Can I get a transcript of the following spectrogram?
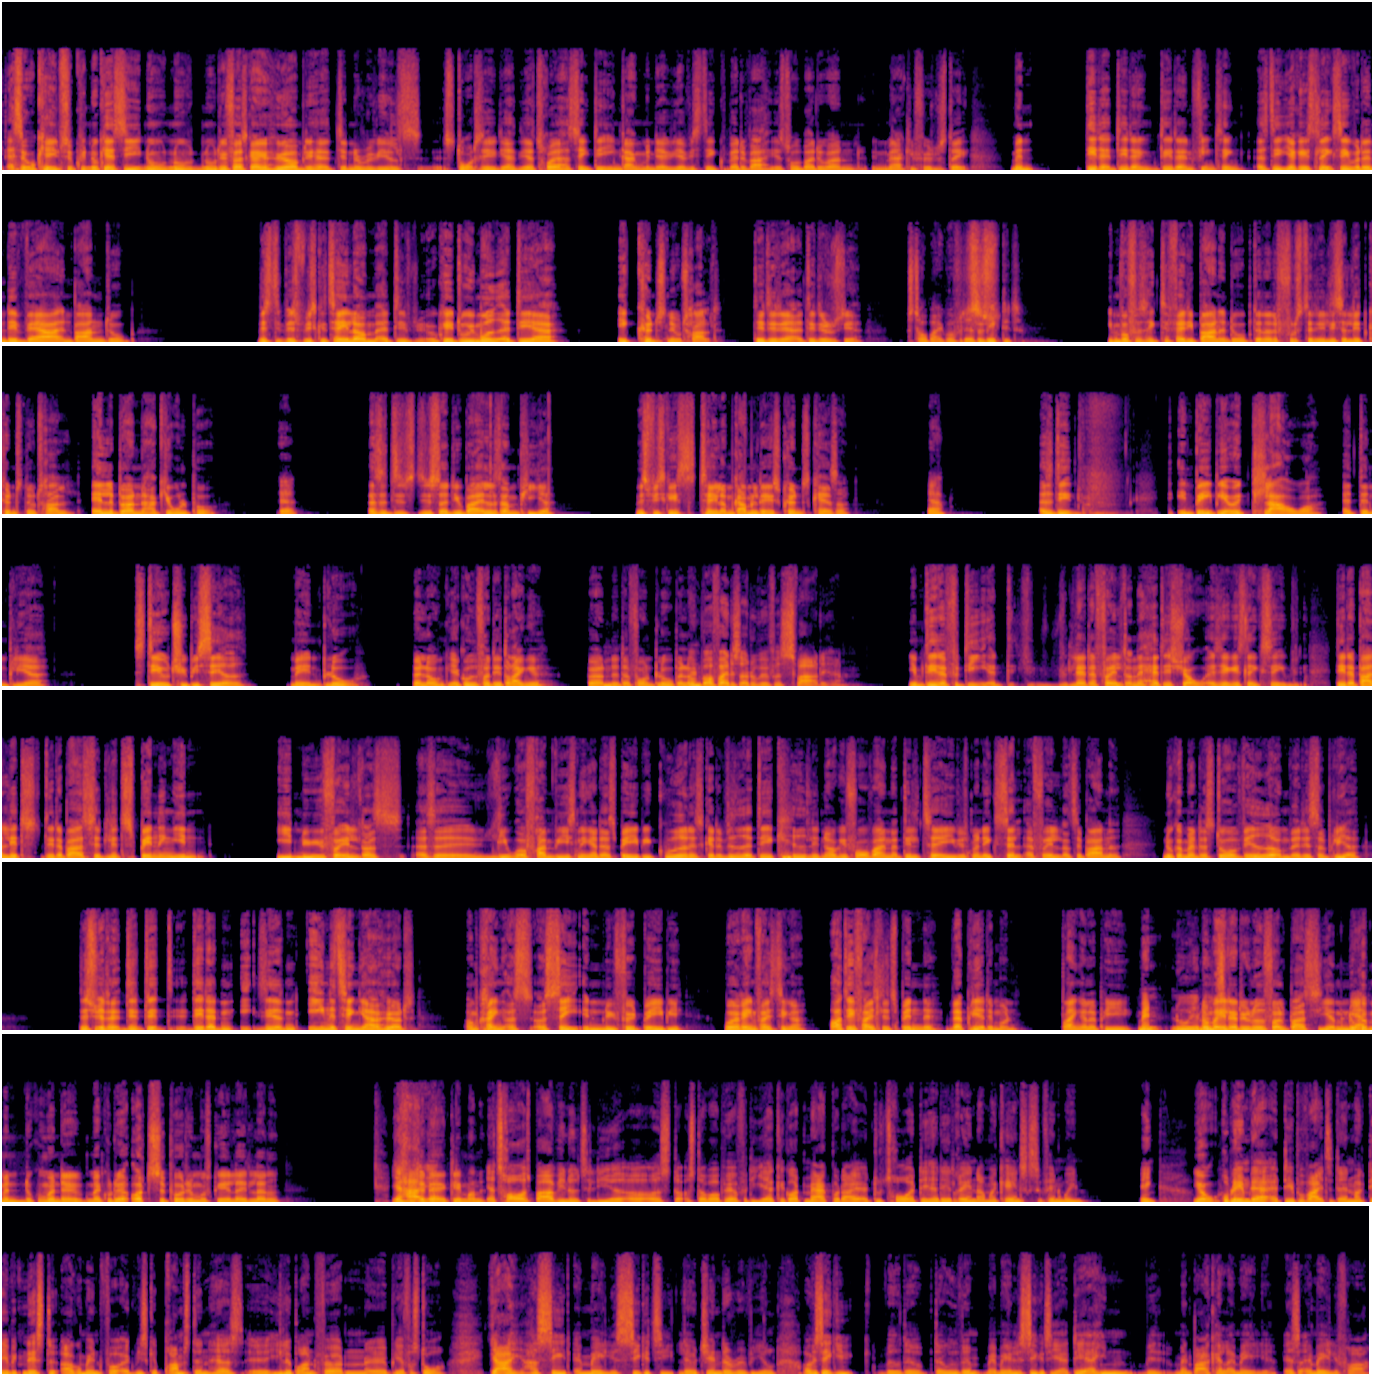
altså okay, så, nu kan jeg sige, nu, nu, nu er det første gang, jeg hører om det her gender reveals, stort set. Jeg, jeg tror, jeg har set det en gang, men jeg, jeg vidste ikke, hvad det var. Jeg troede bare, det var en, en mærkelig fødselsdag. Men det er da, det er da, en, det er da en fin ting. Altså, det, jeg kan slet ikke se, hvordan det er værre end barnedåb. Hvis, det- hvis vi skal tale om, at det, okay, du er imod, at det er ikke kønsneutralt. Det er det der, det er det, du siger. Jeg forstår bare ikke, hvorfor det er så, Så- vigtigt. Jamen, hvorfor så ikke tage fat i barnedåb? Den er da fuldstændig lige så lidt kønsneutral. Alle børnene har kjole på. Ja. Altså, det, det, så er de jo bare alle sammen piger, hvis vi skal tale om gammeldags kønskasser. Ja. Altså, det, en baby er jo ikke klar over, at den bliver stereotypiseret med en blå ballon. Jeg går ud fra det er drengebørnene, Mm. der får en blå ballon. Men hvorfor er det så, du vil forsvare det her? Jamen, det er da fordi, at lad da forældrene have det sjov. Altså, jeg kan slet ikke se... Det er da bare, lidt, det er da bare at sætte lidt spænding ind i nye forældres altså, liv og fremvisning af deres baby. Guderne skal da vide, at det er kedeligt nok i forvejen at deltage i, hvis man ikke selv er forældre til barnet. Nu kan man da stå og vede om, hvad det så bliver. Det synes jeg da, det, det, det, er da den, det er da den ene ting, jeg har hørt omkring at, at se en nyfødt baby, hvor jeg rent faktisk tænker, åh, det er faktisk lidt spændende. Hvad bliver det, mund? Dreng eller pige? Men nu er jeg Normalt er det jo noget, folk bare siger, men nu, Ja. kan man, nu kunne man da, man kunne da oddse på det måske, eller et eller andet. Det jeg, har, synes jeg, der jeg, er glimrende. jeg tror også bare, vi er nødt til lige at, at sto- stoppe op her, fordi jeg kan godt mærke på dig, at du tror, at det her det er et rent amerikansk fænomen. Jo, Problemet er, at det er på vej til Danmark. Det er mit næste argument for, at vi skal bremse den her øh, ildebrand, før den øh, bliver for stor. Jeg har set Amalie Sigeti lave gender reveal, og hvis ikke I ved det derude, hvem Amalie Sigeti er, det er hende, man bare kalder Amalie. Altså Amalie fra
